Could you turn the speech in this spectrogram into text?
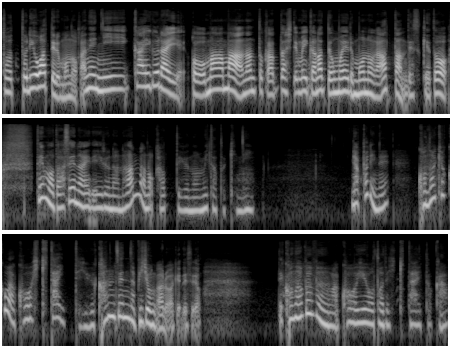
と撮り終わってるものがね2回ぐらいこうまあまあなんとか出してもいいかなって思えるものがあったんですけどでも出せないでいるのは何なのかっていうのを見た時にやっぱりねこの曲はこう弾きたいっていう完全なビジョンがあるわけですよ。でこの部分はこういう音で弾きたいとか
